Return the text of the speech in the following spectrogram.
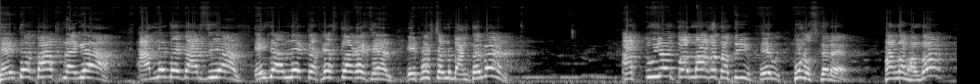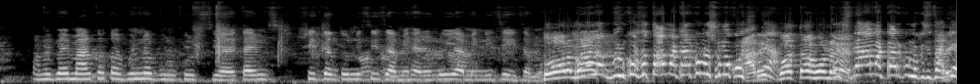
হেটা বাপ না গিয়া আমনে তো গার্জিয়ান এই যে আপনি একটা ফেস লাগাইছেন এই ফেসটা আপনি ভাঙতে পারবেন? আর তুইও তোর মা কথা তুই শুনস করে ভালো ভালো? আমি ভাই মার কথা ভিন্ন ভুল করছি তাই আমি সিদ্ধান্ত নিছি যে আমি হেরে লই আমি নিজেই যাব। তোর মা ভুল করছে তো আমার তার কোনো সময় কইস আরে না। কথা শুনে না আমার তার কোনো কিছু আরে থাকে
